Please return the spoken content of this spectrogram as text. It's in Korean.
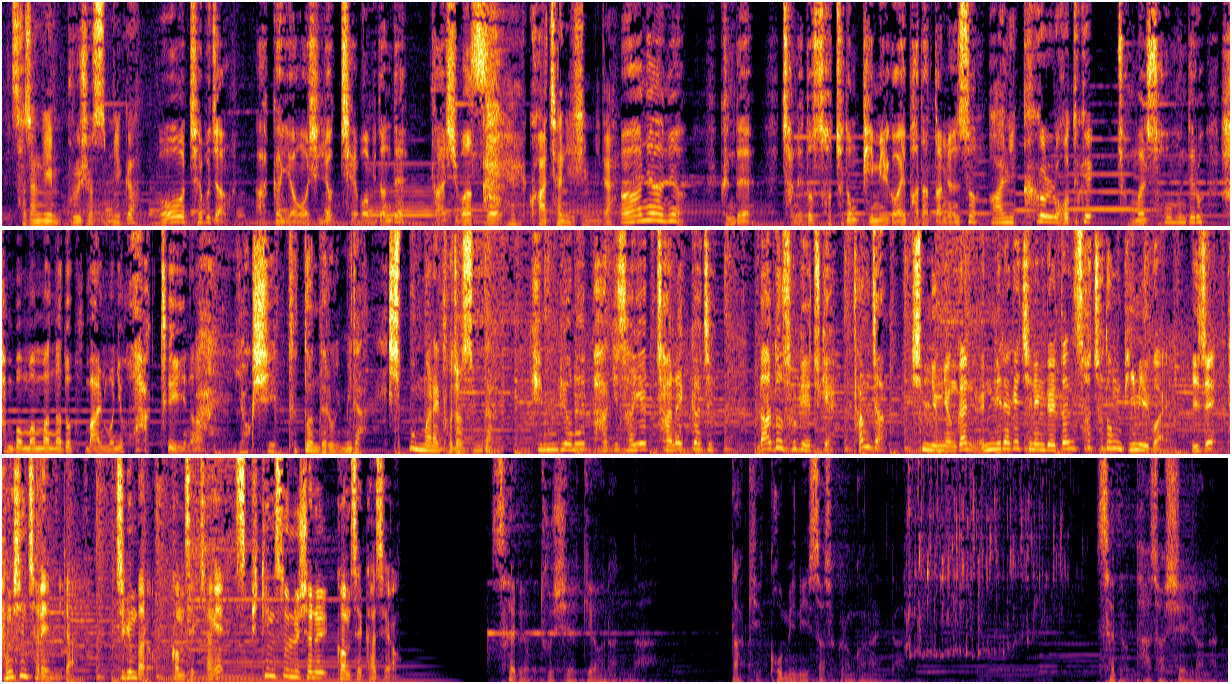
사장님 부르셨습니까? 오, 최 부장. 아까 영어 실력 제법이던데 다시 왔어? 네, 과찬이십니다. 아니야, 아니야. 근데 자네도 서초동 비밀과에 받았다면서? 아니 그걸 어떻게? 정말 소문대로 한 번만 만나도 말문이 확 트이나? 역시 듣던 대로입니다. 10분 만에 터졌습니다. 김변의 박이사의 자네까지 나도 소개해주게. 당장. 16년간 은밀하게 진행됐던 서초동 비밀과에 이제 당신 차례입니다. 지금 바로 검색창에 스피킹 솔루션을 검색하세요. 새벽 2시에 깨어났나. 딱히 고민이 있어서 그런 건 아니다. 새벽 5시에 일어났나.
